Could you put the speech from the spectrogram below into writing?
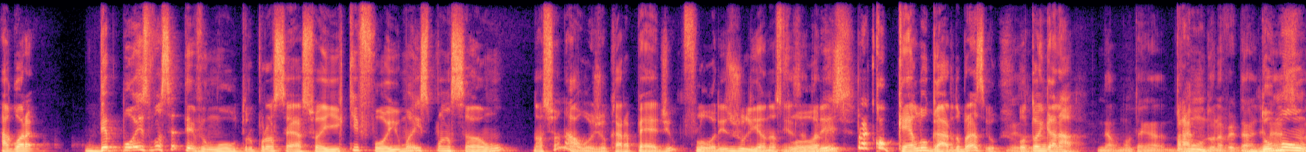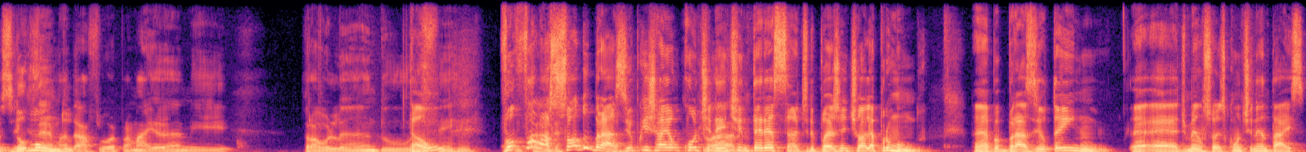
Agora, depois você teve um outro processo aí que foi uma expansão nacional. Hoje o cara pede flores, Julianas Flores, Exatamente. para qualquer lugar do Brasil. Ou tô enganado? Não, não tem nada. Do Pra- mundo, na verdade. do né? mundo, Se você do quiser mundo. mandar a flor para Miami, para Orlando, Então, enfim. Vamos Itália. falar só do Brasil, porque já é um continente Claro. interessante. Depois a gente olha para o mundo. Né? O Brasil tem é, é, dimensões continentais.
